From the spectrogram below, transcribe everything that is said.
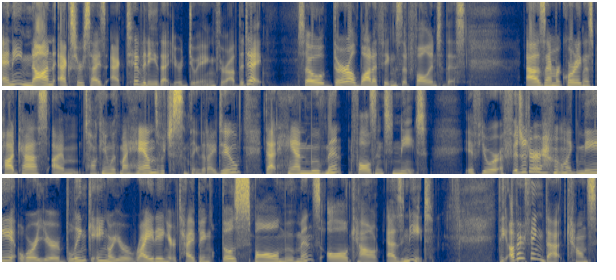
any non exercise activity that you're doing throughout the day. So, there are a lot of things that fall into this. As I'm recording this podcast, I'm talking with my hands, which is something that I do. That hand movement falls into NEAT. If you're a fidgeter like me, or you're blinking, or you're writing, you're typing, those small movements all count as NEAT. The other thing that counts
